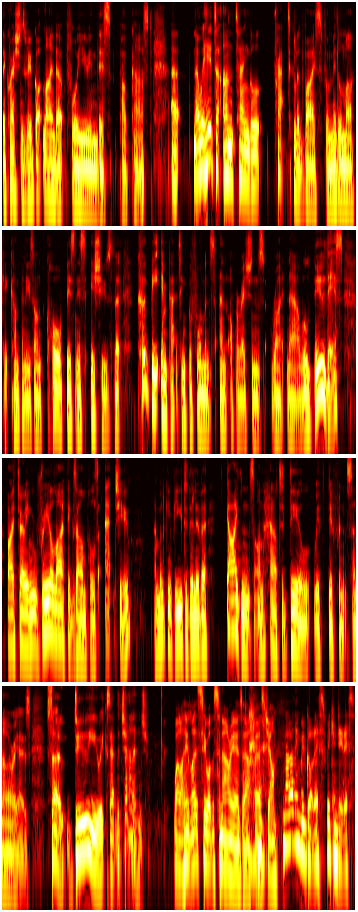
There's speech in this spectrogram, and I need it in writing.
the questions we've got lined up for you in this podcast. Uh, now, we're here to untangle practical advice for middle market companies on core business issues that could be impacting performance and operations right now. We'll do this by throwing real life examples at you, and we're looking for you to deliver guidance on how to deal with different scenarios. So, do you accept the challenge? Well, I think let's see what the scenarios are first, Jon. no, I think we've got this. We can do this.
